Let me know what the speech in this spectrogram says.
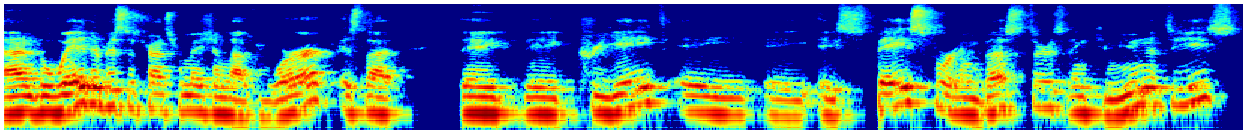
And the way the business transformation labs work is that they, they create a, a, a space for investors and communities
